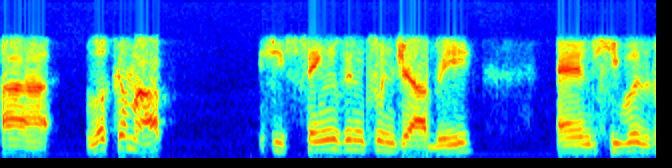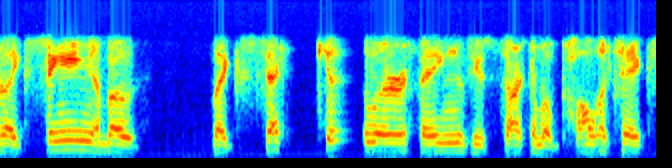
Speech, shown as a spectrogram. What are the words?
Uh, look him up. He sings in Punjabi, and he was like singing about like secular things. He was talking about politics,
